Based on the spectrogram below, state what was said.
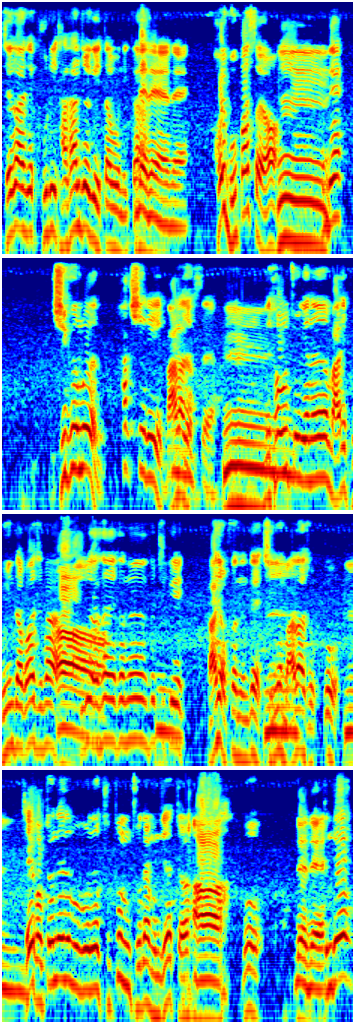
제가 이제 구리 다산적에 있다 보니까 네네네. 거의 못 봤어요. 음. 근데 지금은 확실히 많아졌어요. 음. 근데 서울 쪽에는 많이 보인다고 하지만 아. 구리 다산에서는 솔직히 많이 없었는데 지금 음. 많아졌고 음. 제일 걱정되는 부분은 부품 조달 문제였죠. 아, 뭐 네네. 근데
